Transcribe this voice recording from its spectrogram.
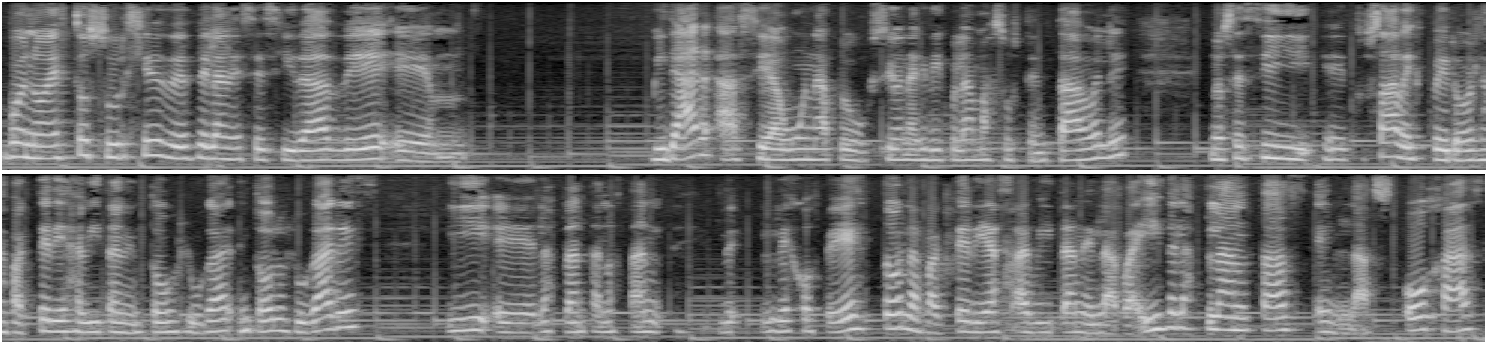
Bueno, esto surge desde la necesidad de em, virar hacia una producción agrícola más sustentable. No sé si eh, tú sabes, pero las bacterias habitan en todos, lugar, en todos los lugares y eh, las plantas no están lejos de esto, las bacterias habitan en la raíz de las plantas, en las hojas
